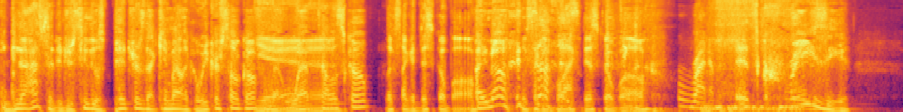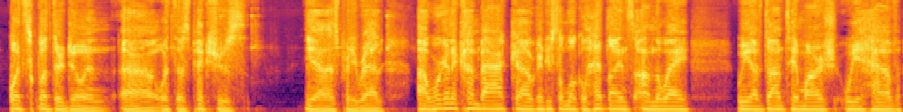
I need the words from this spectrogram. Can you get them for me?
NASA. Did you see those pictures that came out like a week or so ago from that Yeah. Webb telescope? Looks like a disco ball. I know it Looks like a black disco ball. Incredible. It's crazy what's what they're doing uh, with those pictures. Yeah, that's pretty rad. Uh, we're gonna come back. Uh, we're gonna do some local headlines on the way. We have Dante Marsh. We have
